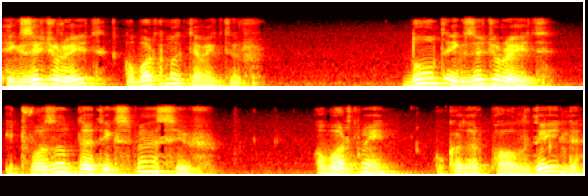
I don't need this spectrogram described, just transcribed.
Exaggerate abartmak demektir. Don't exaggerate. It wasn't that expensive. Abartmayın. O kadar pahalı değildi.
